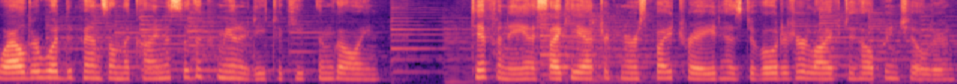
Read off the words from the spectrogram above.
Wilderwood depends on the kindness of the community to keep them going. Tiffany, a psychiatric nurse by trade, has devoted her life to helping children,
